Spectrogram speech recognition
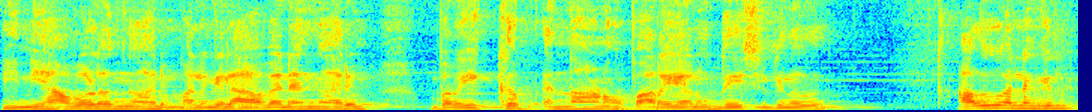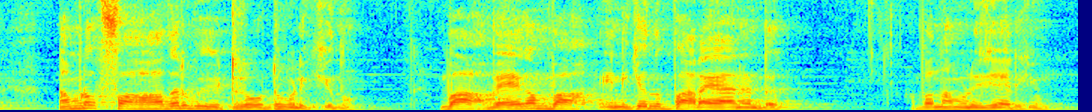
ഇനി അവളെങ്ങാനും അല്ലെങ്കിൽ അവനെങ്ങാനും ബ്രേക്കപ്പ് എന്നാണോ പറയാൻ ഉദ്ദേശിക്കുന്നത്? അതും അല്ലെങ്കിൽ നമ്മുടെ ഫാദർ വീട്ടിലോട്ട് വിളിക്കുന്നു വാ വേഗം വാ എനിക്കൊന്ന് പറയാനുണ്ട്. അപ്പോൾ നമ്മൾ വിചാരിക്കും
